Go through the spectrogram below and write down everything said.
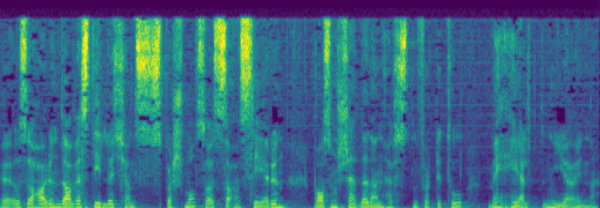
Eh, og så har hun da Ved stille kjønnsspørsmål så ser hun hva som skjedde den høsten 42, med helt nye øyne.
